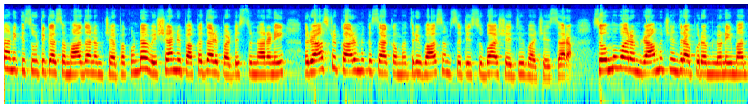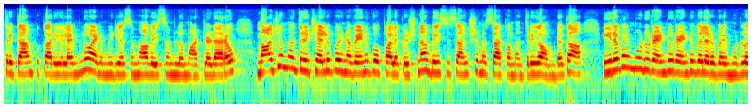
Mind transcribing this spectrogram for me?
దానికి సూటిగా సమాధానం చెప్పకుండా విషయాన్ని పక్కదారి పట్టిస్తున్నారని రాష్ట్ర కార్మిక శాఖ మంత్రి వాసంశెట్టి సుభాష్ ఎద్దేవా చేశారు. సోమవారం రామచంద్రాపురంలోని మంత్రి క్యాంపు కార్యాలయంలో ఆయన మీడియా సమావేశంలో మాట్లాడారు. మాజీ మంత్రి చెల్లిపోయిన వేణుగోపాలకృష్ణ బీసీ సంక్షేమ శాఖ మంత్రిగా ఉండగా ఇరవై మూడు రెండు రెండు వేల ఇరవై మూడులో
